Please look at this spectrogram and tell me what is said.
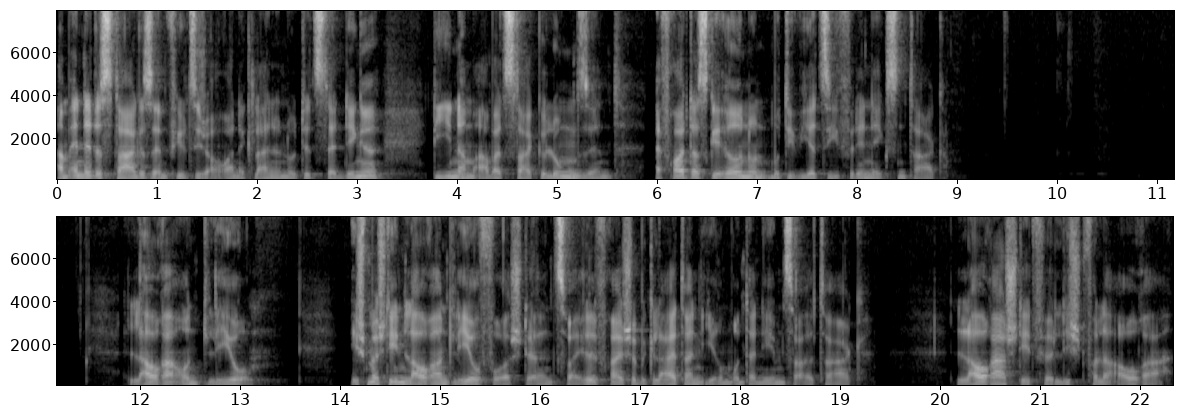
Am Ende des Tages empfiehlt sich auch eine kleine Notiz der Dinge, die Ihnen am Arbeitstag gelungen sind. Erfreut das Gehirn und motiviert Sie für den nächsten Tag. Laura und Leo. Ich möchte Ihnen Laura und Leo vorstellen, zwei hilfreiche Begleiter in Ihrem Unternehmensalltag. Laura steht für lichtvolle Aura.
